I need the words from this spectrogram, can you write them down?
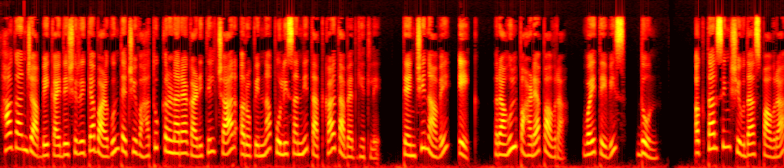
हा गांजा बेकायदेशीररित्या बाळगून त्याची वाहतूक करणाऱ्या गाडीतील चार आरोपींना पोलिसांनी तात्काळ ताब्यात घेतले. त्यांची नावे एक राहुल पहाड्या पावरा वय तेवीस दोन. अख्तारसिंग शिवदास पावरा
